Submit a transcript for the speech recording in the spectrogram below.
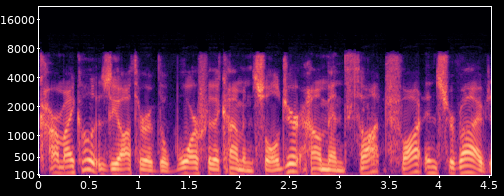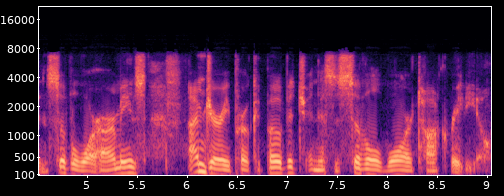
Carmichael, is the author of The War for the Common Soldier How Men Thought, Fought, and Survived in Civil War Armies. I'm Jerry Prokopowicz, and this is Civil War Talk Radio.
